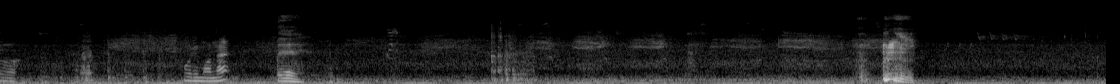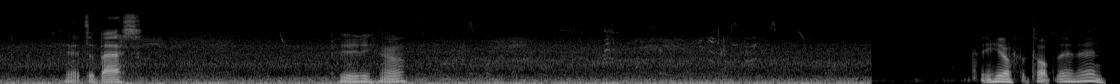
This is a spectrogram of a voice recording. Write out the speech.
Oh. Put him on that. Yeah. yeah, it's a bass. Beauty, huh? He hit off the top there then.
